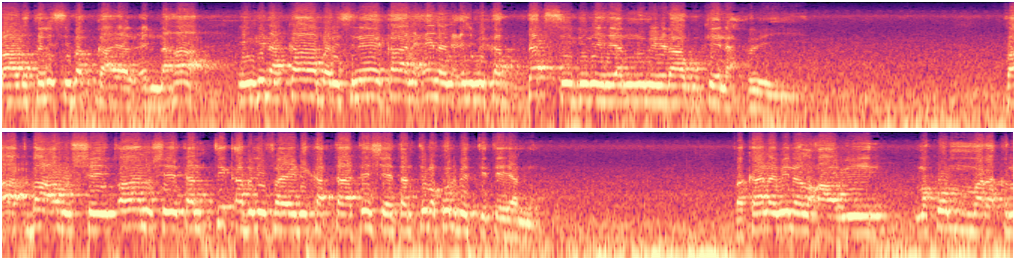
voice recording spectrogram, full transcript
بعد تلسي بكا يبعنها إن كنا كابر سنين كان حين العلم كدك سيبمه النمو مهراب كيني حوي فأتبعه الشيطان شيطان تك قبل فايدي كتاتي شيطان تما كل بتتيهنو فكان من الغاوين مكم مركن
